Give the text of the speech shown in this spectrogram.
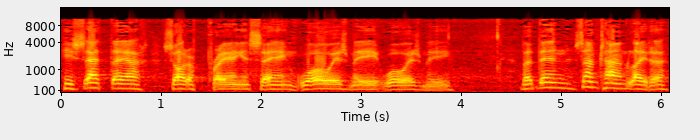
He sat there sort of praying and saying, Woe is me, woe is me. But then, sometime later,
